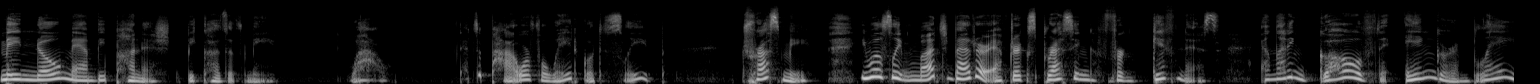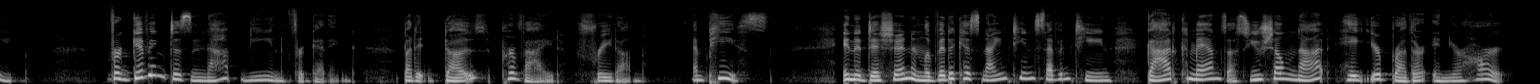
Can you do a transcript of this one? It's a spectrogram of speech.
May no man be punished because of me. Wow, that's a powerful way to go to sleep. Trust me, you will sleep much better after expressing forgiveness and letting go of the anger and blame. Forgiving does not mean forgetting, but it does provide freedom and peace. In addition, in Leviticus 19:17, God commands us, "You shall not hate your brother in your heart."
